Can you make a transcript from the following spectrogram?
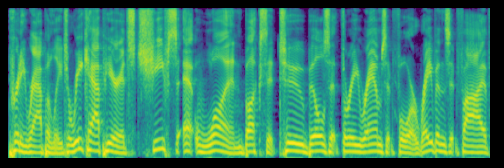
pretty rapidly. To recap here, it's Chiefs at one, Bucks at two, Bills at three, Rams at four, Ravens at five.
